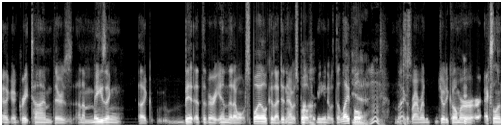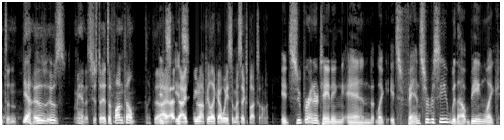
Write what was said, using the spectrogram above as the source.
a, a great time. There's an amazing like bit at the very end that I won't spoil because I didn't have it spoiled for me, and it was delightful. Yeah. Mm, nice. said, Ryan Reynolds, Jodie Comer are excellent, and yeah, it was. It was man, it's just a, it's a fun film. Like the, I, It's- I, I do not feel like I wasted my six bucks on it. It's super entertaining and like it's fan servicey without being like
